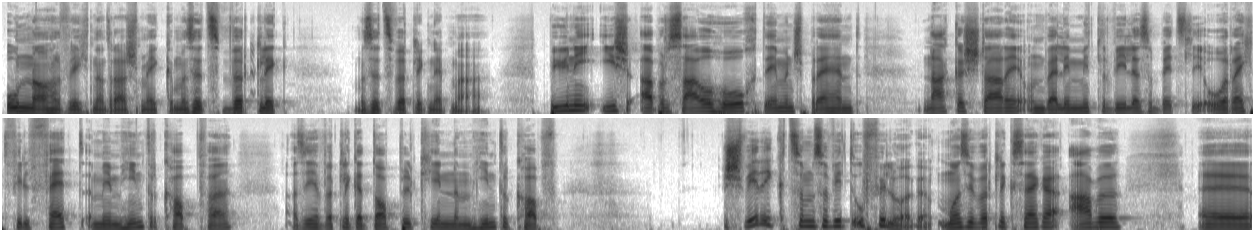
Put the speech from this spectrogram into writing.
und nachher vielleicht noch dran schmecken. Man sollte es wirklich, man sollte es wirklich nicht machen. Die Bühne ist aber sau hoch, dementsprechend Nackenstarre und weil ich mittlerweile so ein bisschen auch recht viel Fett an meinem Hinterkopf habe, also ich habe wirklich ein Doppelkinn am Hinterkopf, schwierig, zum so weit aufzuschauen, muss ich wirklich sagen. Aber äh,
